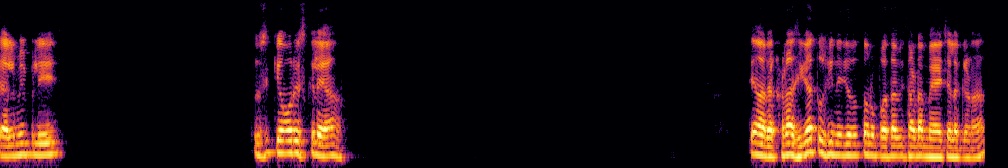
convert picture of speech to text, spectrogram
ਟੈਲ ਮੀ ਪਲੀਜ਼ ਤੁਸੀਂ ਕਿਉਂ ਰਿਸਕ ਲਿਆ? ਧਿਆਨ ਰੱਖਣਾ ਸੀਗਾ, ਤੁਸੀਂ ਨੇ ਜਦੋਂ ਤੁਹਾਨੂੰ ਪਤਾ ਵੀ ਸਾਡਾ ਮੈਚ ਲੱਗਣਾ।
